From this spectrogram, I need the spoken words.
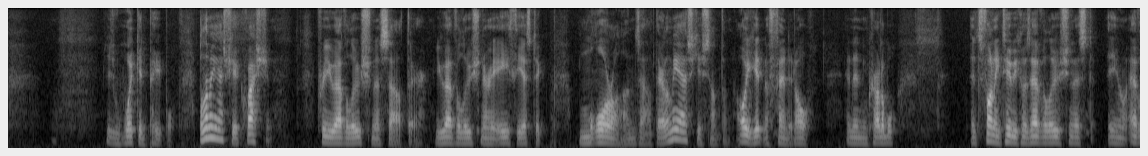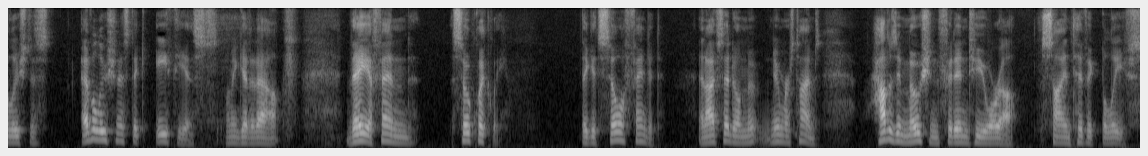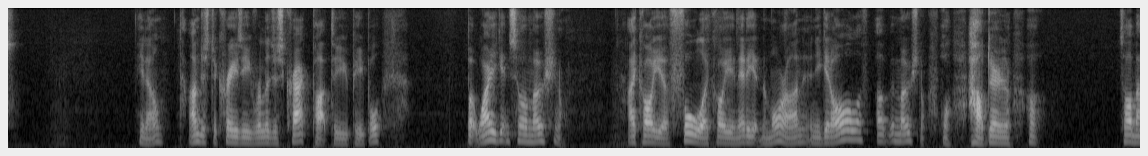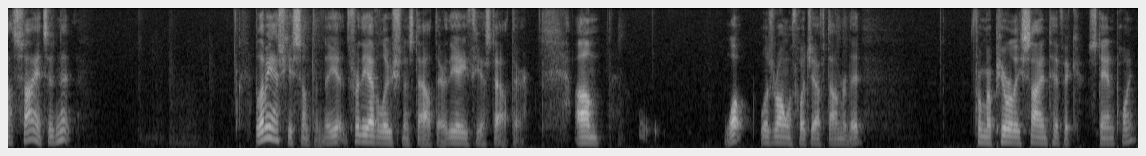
These wicked people. But let me ask you a question for you evolutionists out there, you evolutionary atheistic morons out there. Let me ask you something. Oh, you're getting offended. Oh, isn't it incredible? It's funny too because evolutionist, you know, evolutionist, evolutionistic atheists. Let me get it out. They offend so quickly. They get so offended, and I've said to them numerous times, "How does emotion fit into your uh, scientific beliefs?" You know, I'm just a crazy religious crackpot to you people. But why are you getting so emotional? I call you a fool, I call you an idiot and a moron, and you get all of, of emotional. Well, how dare you? Oh. It's all about science, isn't it? But let me ask you something the, for the evolutionist out there, the atheist out there. Um, what was wrong with what Jeff Dahmer did from a purely scientific standpoint?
